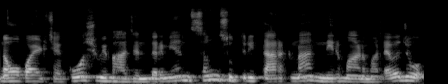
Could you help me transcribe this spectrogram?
નવો પોઈન્ટ છે, કોષ વિભાજન દરમિયાન સમસૂત્રી તારકના નિર્માણ માટે. હવે જો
